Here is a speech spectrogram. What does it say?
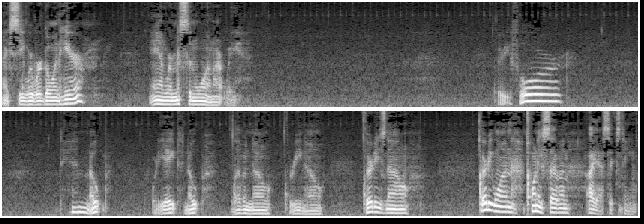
I see where we're going here. And we're missing one, aren't we? 34. 10, nope. 48, nope. 11, no. 3, no. 30s, no. 31, 27, ah, yeah, 16.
